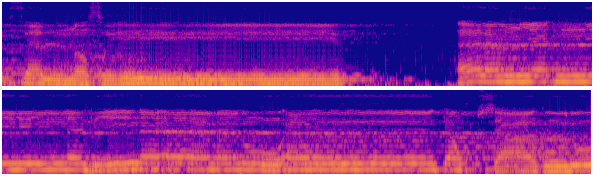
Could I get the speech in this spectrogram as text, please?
وبئس المصير. ألم يأن للذين آمنوا أن تخشع قلوبهم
